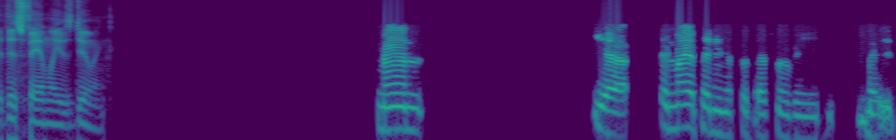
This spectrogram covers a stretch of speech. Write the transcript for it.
that this family is doing. Man, yeah, in my opinion, it's the best movie made.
